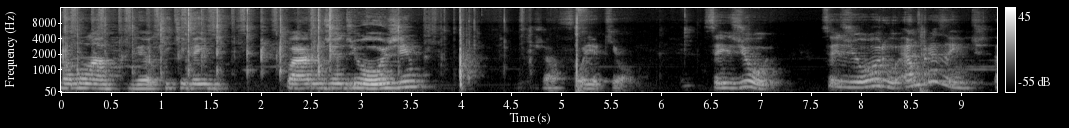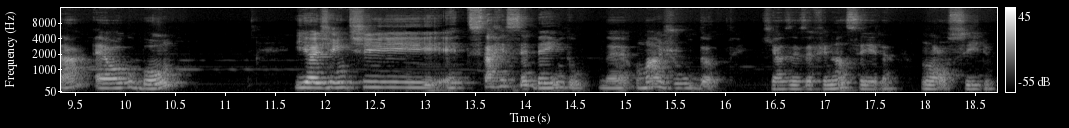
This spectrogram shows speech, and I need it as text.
vamos lá ver o que, que vem para o dia de hoje. Já foi aqui, ó. Seis de ouro. Seis de ouro é um presente, tá? É algo bom. E a gente está recebendo, né, uma ajuda, que às vezes é financeira, um auxílio,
